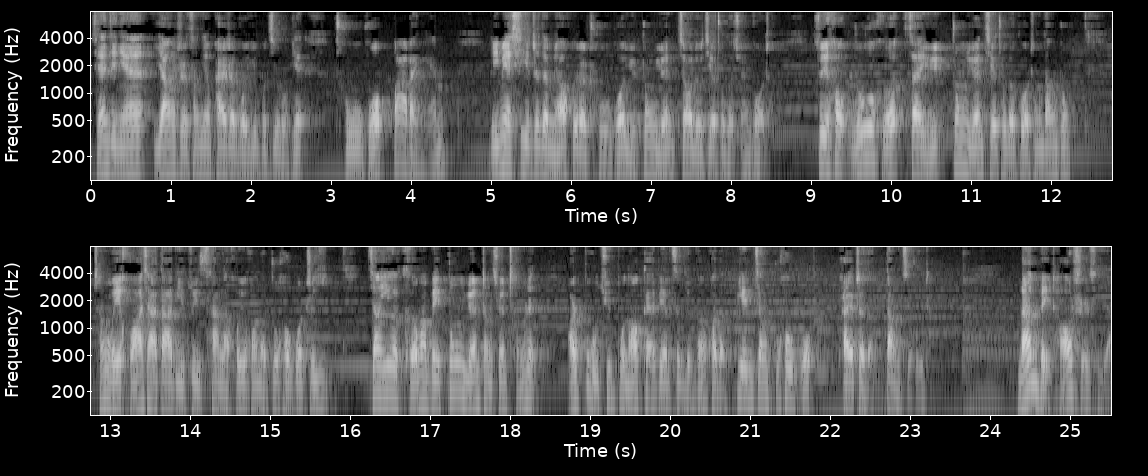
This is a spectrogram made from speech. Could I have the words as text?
前几年央视曾经拍摄过一部纪录片《楚国八百年》。里面细致地描绘了楚国与中原交流接触的全过程，最后如何在与中原接触的过程当中，成为华夏大地最灿烂辉煌的诸侯国之一，将一个渴望被中原政权承认而不屈不挠改变自己文化的边疆诸侯国拍摄的荡气回肠。南北朝时期啊，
